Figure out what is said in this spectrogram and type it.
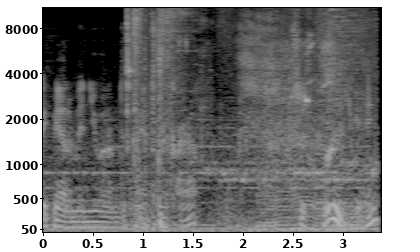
Take me out of menu when I'm dismantling crap. It's just rude, game.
